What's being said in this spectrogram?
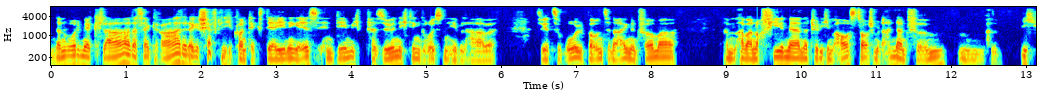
Und dann wurde mir klar, dass ja gerade der geschäftliche Kontext derjenige ist, in dem ich persönlich den größten Hebel habe. Also jetzt sowohl bei uns in der eigenen Firma, ähm, aber noch viel mehr natürlich im Austausch mit anderen Firmen. Hm, also ich,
